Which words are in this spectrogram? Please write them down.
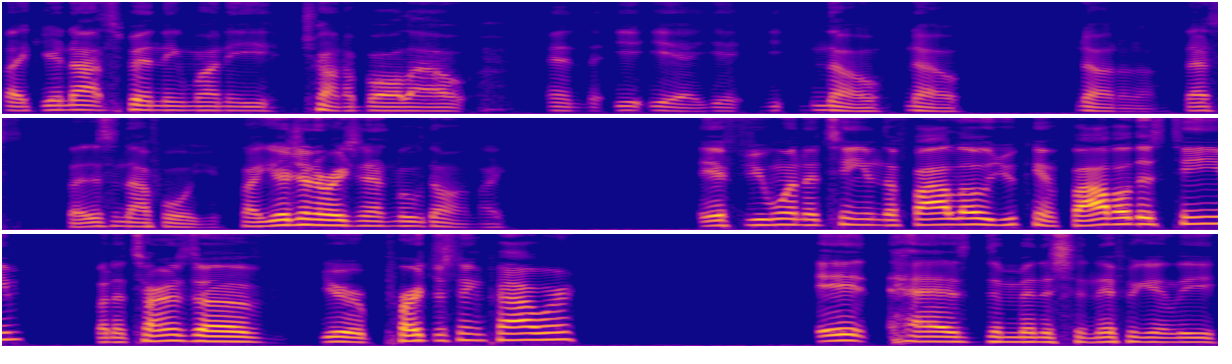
Like you're not spending money trying to ball out and yeah, yeah, no, no, no, no, no. That's like this is not for you. Like your generation has moved on. Like if you want a team to follow, you can follow this team, but in terms of your purchasing power, it has diminished significantly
